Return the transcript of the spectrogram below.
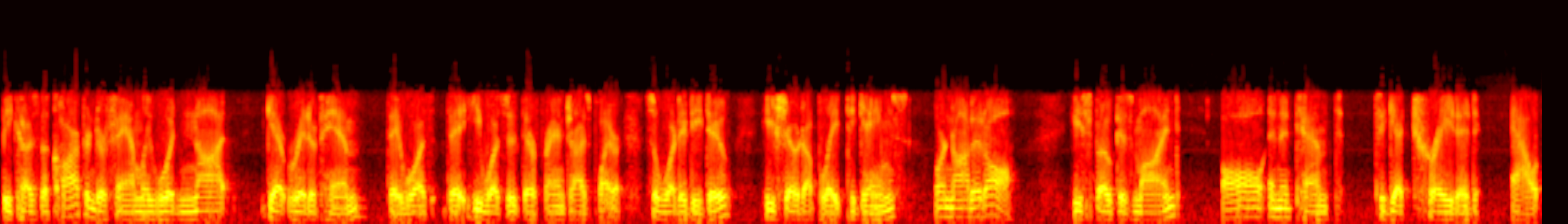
because the Carpenter family would not get rid of him. They was they, he wasn't their franchise player. So what did he do? He showed up late to games or not at all. He spoke his mind, all in an attempt to get traded out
